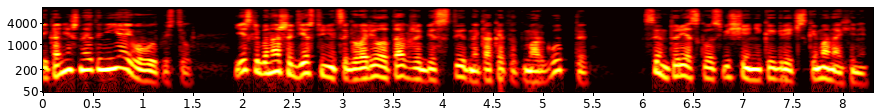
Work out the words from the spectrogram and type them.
И, конечно, это не я его выпустил – если бы наша девственница говорила так же бесстыдно, как этот Маргутте, сын турецкого священника и греческой монахини,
